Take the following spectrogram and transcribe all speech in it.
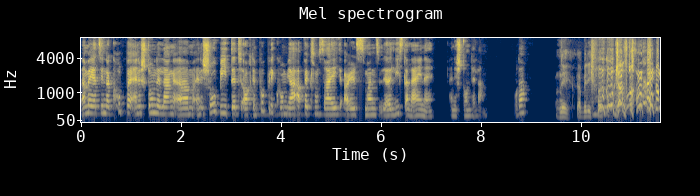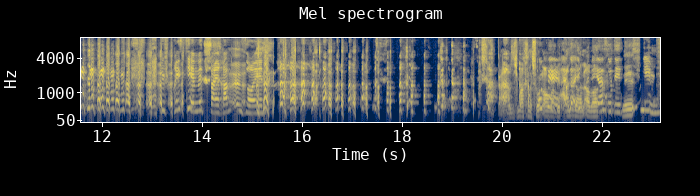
wenn man jetzt in der Gruppe eine Stunde lang ähm, eine Show bietet, auch dem Publikum, ja, abwechslungsreich, als man äh, liest alleine eine Stunde lang, oder? Nee, da bin ich vollkommen anderer Meinung. Du sprichst hier mit zwei Rampensäulen. Also ich mache das schon okay, auch mal mit also anderen, aber. Ja, so die nee, Team.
